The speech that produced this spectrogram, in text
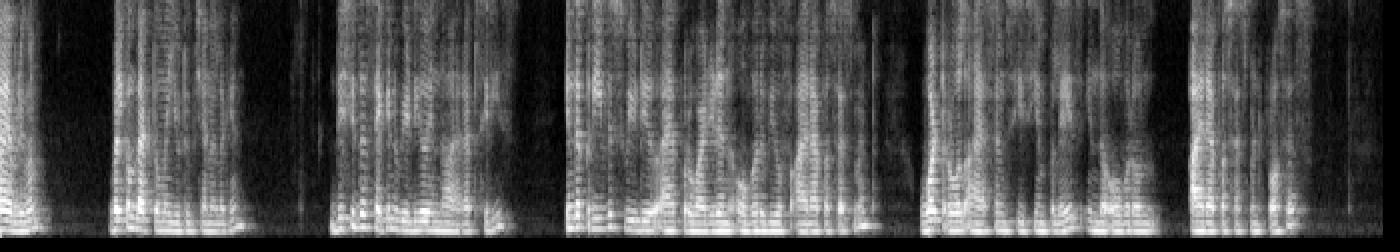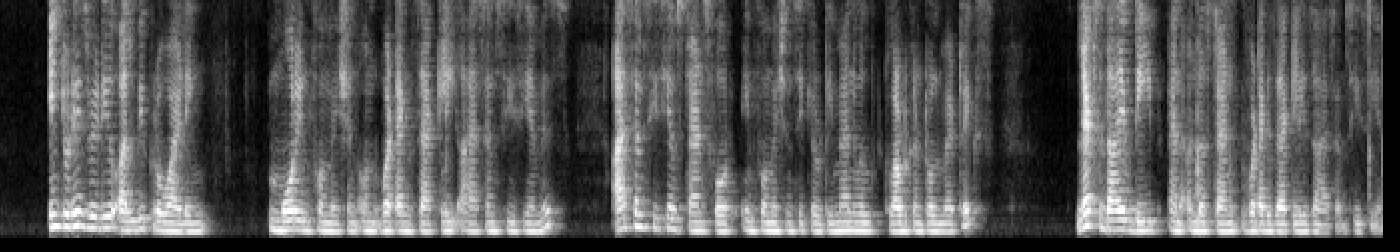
Hi everyone, welcome back to my YouTube channel again. This is the second video in the IRAP series. In the previous video, I have provided an overview of IRAP assessment, what role ISM CCM plays in the overall IRAP assessment process. In today's video, I'll be providing more information on what exactly ISM CCM is. ISM CCM stands for Information Security Manual Cloud Control Matrix. Let's dive deep and understand what exactly is ISM CCM.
